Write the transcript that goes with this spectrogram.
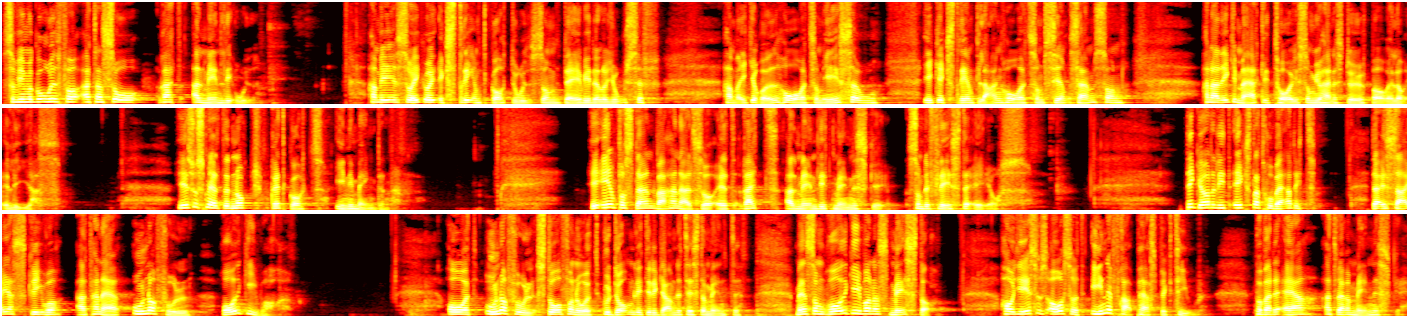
så vi må gå ud for, at han så ret almindelig ud. Han så ikke ekstremt godt ud som David eller Josef. Han var ikke rødhåret som Esau, ikke ekstremt langhåret som Samson. Han havde ikke mærkeligt tøj som Johannes Døber eller Elias. Jesus smeltede nok ret godt ind i mængden. I en forstand var han altså et ret almindeligt menneske, som de fleste af os. Det gør det lidt ekstra troværdigt, da Esajas skriver, at han er underfuld rådgiver. Og at underfuld står for noget guddommeligt i det gamle testamente. Men som rådgivernes mester har Jesus også et indefra perspektiv på, hvad det er at være menneske.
